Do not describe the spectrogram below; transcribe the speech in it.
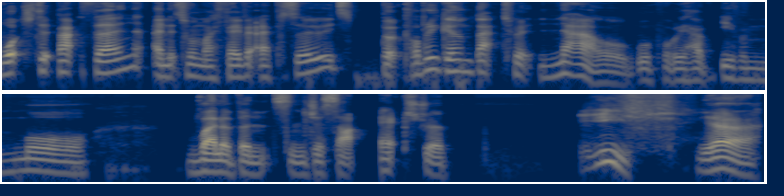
watched it back then, and it's one of my favorite episodes. But probably going back to it now will probably have even more relevance and just that extra. Eesh, yeah.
